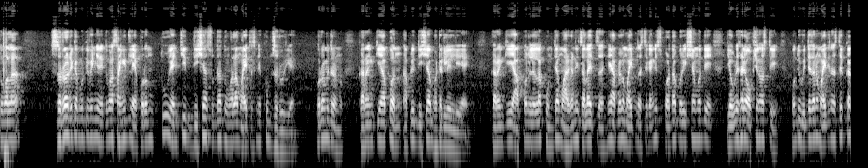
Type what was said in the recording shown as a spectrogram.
तुम्हाला सरळ रेखाकृती व्यंजने तुम्हाला सांगितले आहे परंतु यांची दिशा सुद्धा तुम्हाला माहीत असणे खूप जरुरी आहे. बरोबर मित्रांनो? कारण की आपण आपली दिशा भटकलेली आहे. कारण की आपल्याला कोणत्या मार्गाने चालायचं हे आपल्याला माहीत नसते. कारण की स्पर्धा परीक्षेमध्ये एवढे सारे ऑप्शन असते परंतु विद्यार्थ्यांना माहिती नसते का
